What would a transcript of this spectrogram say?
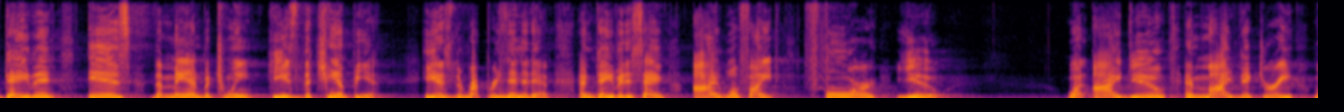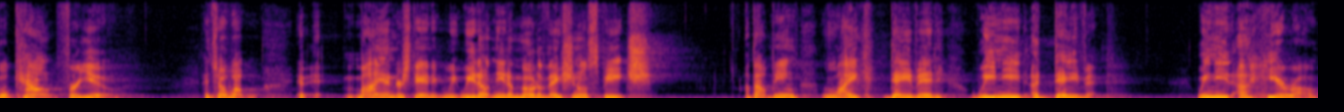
David is the man between. He's the champion, he is the representative. And David is saying, I will fight for you. What I do and my victory will count for you. And so, what my understanding, we, we don't need a motivational speech about being like David we need a David. We need a hero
